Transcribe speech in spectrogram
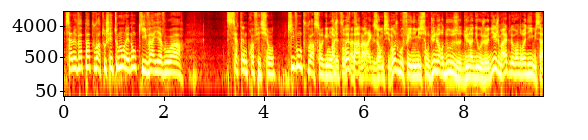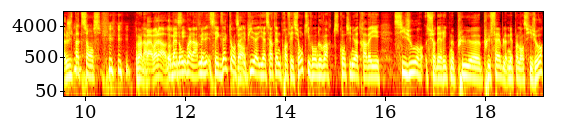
Ça ne va pas pouvoir toucher tout le monde. Et donc, il va y avoir certaines professions qui vont pouvoir s'organiser Moi, je de cette pourrais pas, par exemple. Sinon, je vous fais une émission d'une heure douze du lundi au jeudi, je m'arrête le vendredi, mais ça a juste pas de sens. Voilà. Bah voilà. Eh Non, ben mais donc c'est- voilà, mais c'est exactement ça. Bon. Et puis il y a certaines professions qui vont devoir qui continuent à travailler six jours sur des rythmes plus euh, plus faibles, mais pendant six jours.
